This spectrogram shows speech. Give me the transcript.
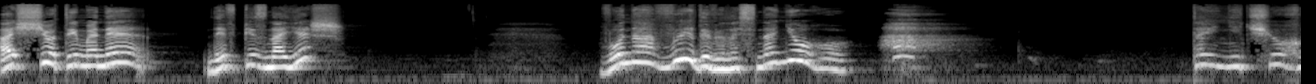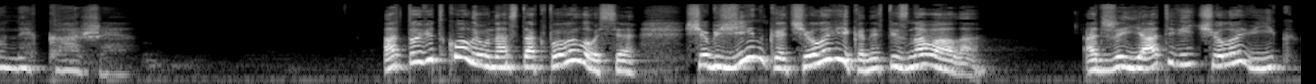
А що ти мене не впізнаєш? Вона видивилась на нього, та й нічого не каже. А то відколи у нас так повелося, щоб жінка чоловіка не впізнавала? Адже я твій чоловік,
